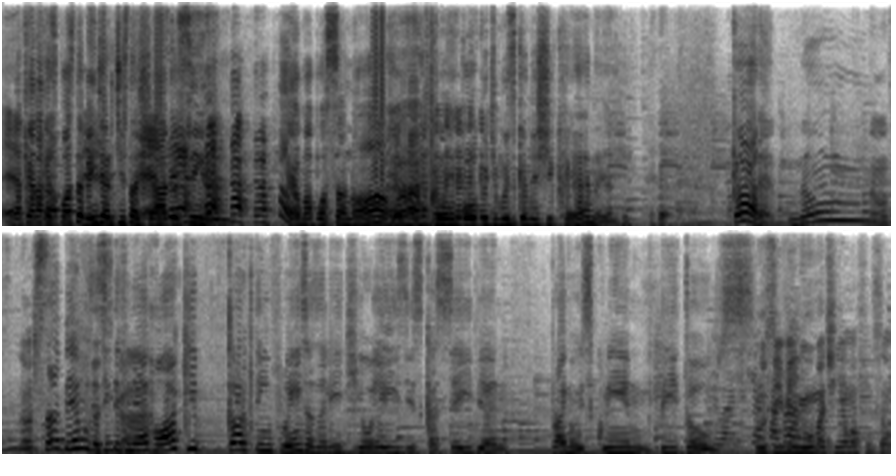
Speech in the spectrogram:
É Aquela resposta bem de artista chato, assim, né? Ah, é uma bossa nova, com um pouco de música mexicana. E... Cara, não, Não, não sabemos, assim, definir é rock. Claro que tem influências ali de Oasis, Kasabian, Primal Scream, Beatles. Inclusive, em uma tinha uma função.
